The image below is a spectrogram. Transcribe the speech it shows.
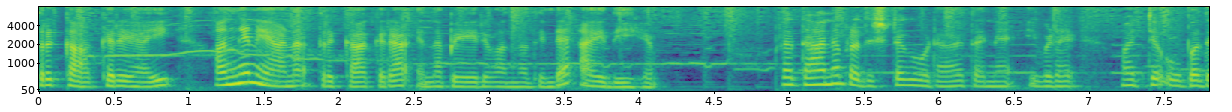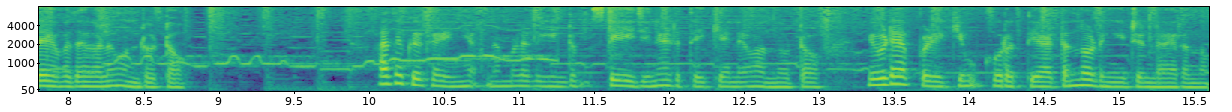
തൃക്കാക്കരയായി. അങ്ങനെയാണ് തൃക്കാക്കര എന്ന പേര് വന്നതിന്റെ ഐതിഹ്യം. പ്രധാന പ്രതിഷ്ഠ കൂടാതെ തന്നെ ഇവിടെ മറ്റ് ഉപദേവതകളും ഉണ്ട് കേട്ടോ അതൊക്കെ കഴിഞ്ഞ് നമ്മൾ വീണ്ടും സ്റ്റേജിനടുത്തേക്ക് തന്നെ വന്നു കേട്ടോ ഇവിടെ അപ്പോഴേക്കും കുറത്തിയാട്ടം തുടങ്ങിയിട്ടുണ്ടായിരുന്നു.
